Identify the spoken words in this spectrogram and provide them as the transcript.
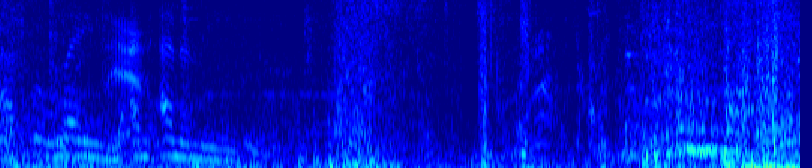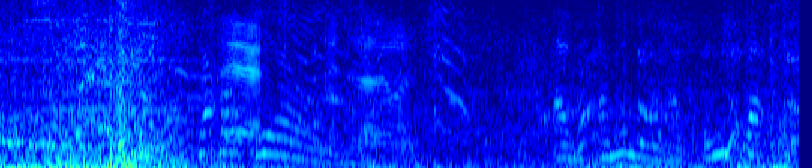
have slain an enemy. Double There. kill. There's another one. An enemy has been bested.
